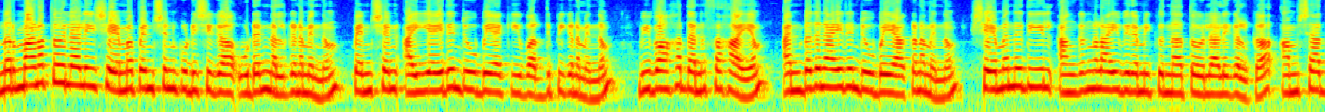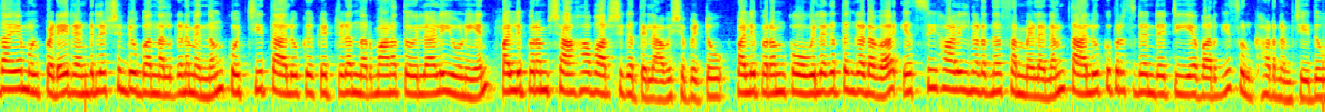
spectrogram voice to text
നിർമ്മാണ തൊഴിലാളി ക്ഷേമ പെൻഷൻ കുടിശ്ശിക ഉടൻ നൽകണമെന്നും പെൻഷൻ അയ്യായിരം രൂപയാക്കി വർദ്ധിപ്പിക്കണമെന്നും വിവാഹ ധനസഹായം അൻപതിനായിരം രൂപയാക്കണമെന്നും ക്ഷേമനിധിയിൽ അംഗങ്ങളായി വിരമിക്കുന്ന തൊഴിലാളികൾക്ക് അംശാദായം ഉൾപ്പെടെ രണ്ട് ലക്ഷം രൂപ നൽകണമെന്നും കൊച്ചി താലൂക്ക് കെട്ടിട നിർമ്മാണ തൊഴിലാളി യൂണിയൻ പള്ളിപ്പുറം ശാഖ വാർഷികത്തിൽ ആവശ്യപ്പെട്ടു. പള്ളിപ്പുറം കോവിലകത്തുംകടവ് എസ് സി ഹാളിൽ നടന്ന സമ്മേളനം taluk president T A Varghese ഉദ്ഘാടനം ചെയ്തു.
